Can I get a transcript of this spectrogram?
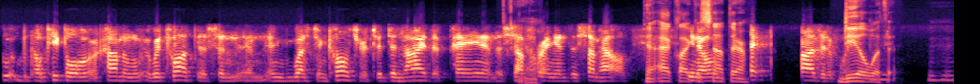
though people are common, we're taught this in, in, in, Western culture, to deny the pain and the suffering yeah. and to somehow yeah, act like it's know, not there. Positively. Deal with it. Mm-hmm.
